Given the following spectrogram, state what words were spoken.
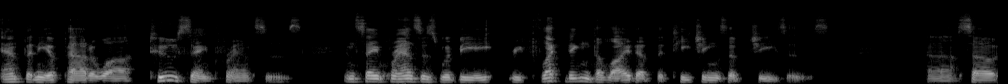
Anthony of Padua to St. Francis. And St. Francis would be reflecting the light of the teachings of Jesus. Uh, so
